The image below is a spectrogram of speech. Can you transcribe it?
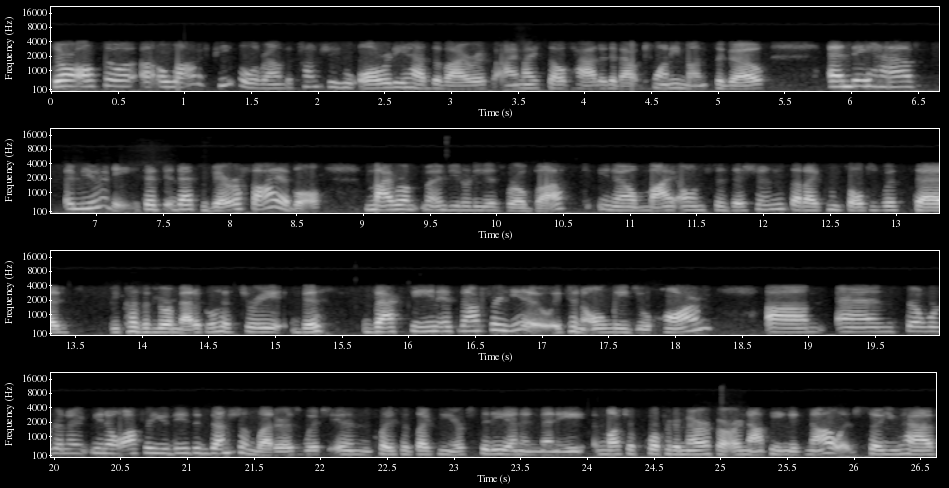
There are also a, a lot of people around the country who already had the virus. I myself had it about 20 months ago, and they have immunity that that's verifiable. My, my immunity is robust. You know, my own physicians that I consulted with said because of your medical history, this vaccine is not for you. It can only do harm. Um, and so we're going to, you know, offer you these exemption letters, which in places like New York City and in many much of corporate America are not being acknowledged. So you have,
